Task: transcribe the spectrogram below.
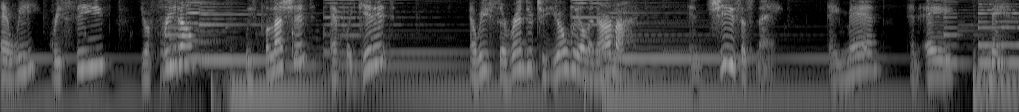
And we receive your freedom, we flush it and forget it, and we surrender to your will in our lives. In Jesus' name, amen and amen.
